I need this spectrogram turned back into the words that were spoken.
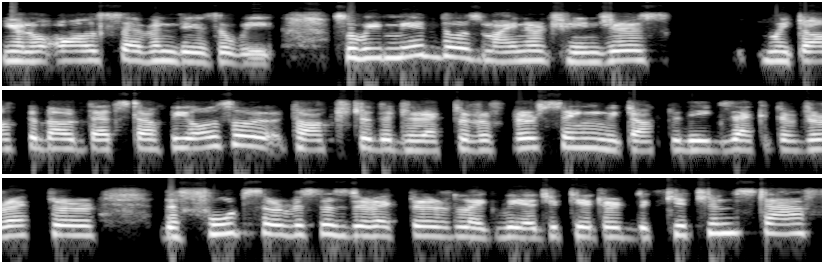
you know, all seven days a week. So we made those minor changes we talked about that stuff. We also talked to the director of nursing. We talked to the executive director the food services director like we educated the kitchen staff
